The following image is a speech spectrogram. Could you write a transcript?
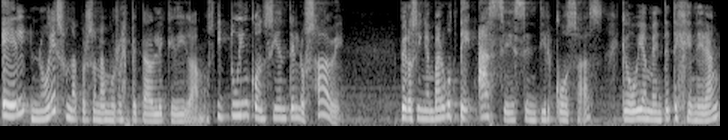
Él no es una persona muy respetable que digamos, y tu inconsciente lo sabe, pero sin embargo te hace sentir cosas que obviamente te generan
